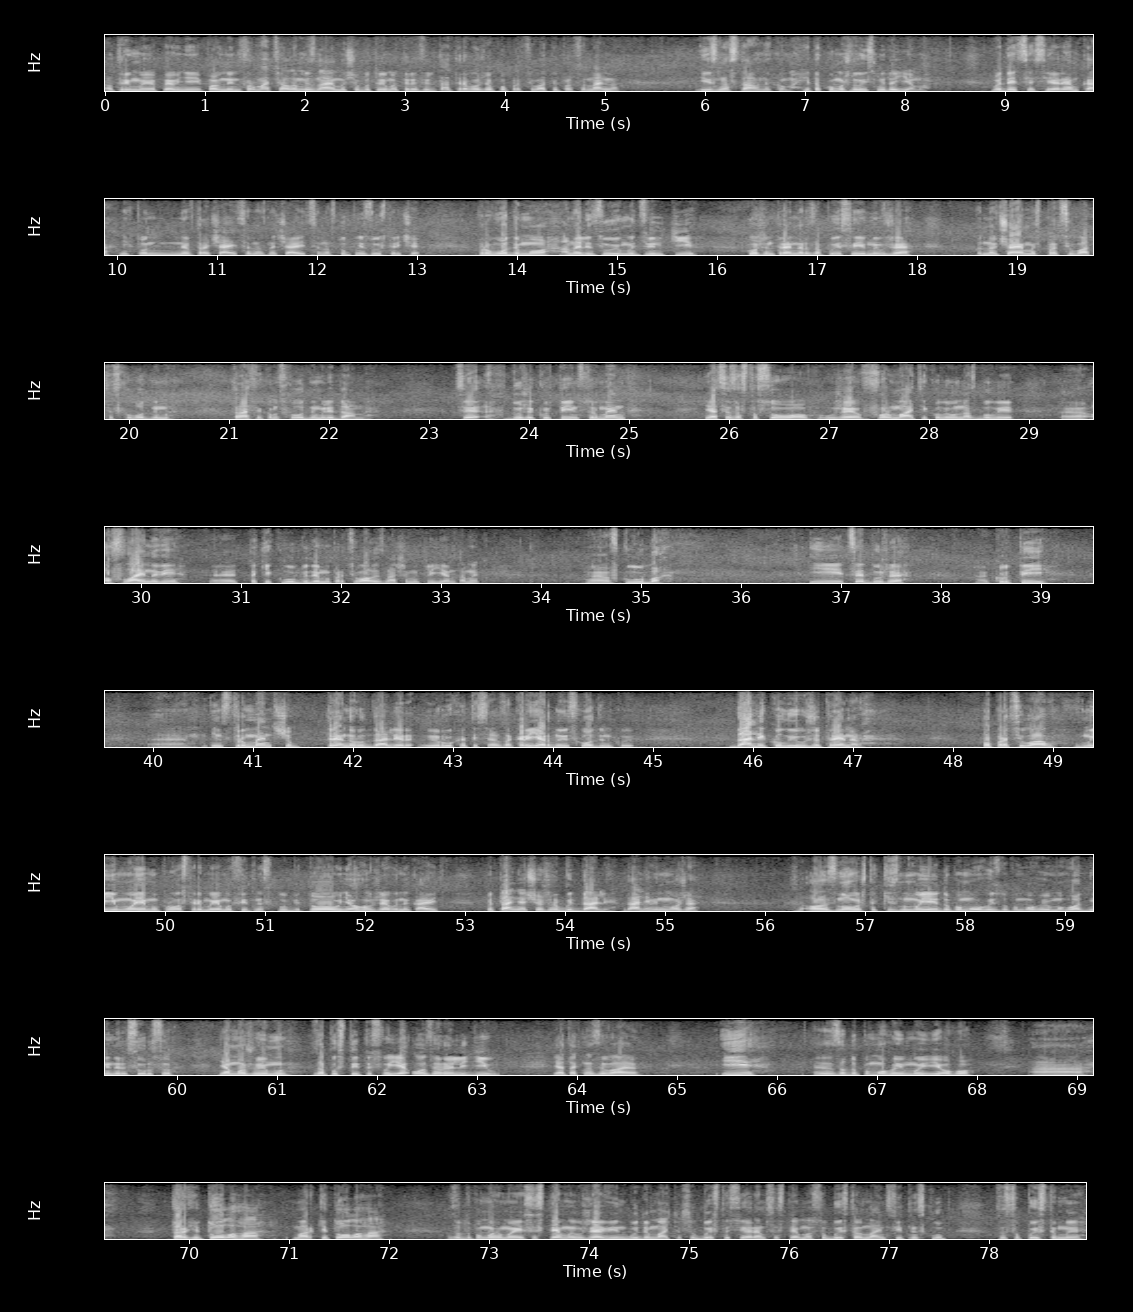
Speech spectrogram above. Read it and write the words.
отримує певні, певну інформацію, але ми знаємо, щоб отримати результат, треба вже попрацювати персонально із наставником. І таку можливість ми даємо. Ведеться CRM, ніхто не втрачається, назначаються наступні зустрічі. Проводимо, аналізуємо дзвінки, кожен тренер записує, і ми вже навчаємось працювати з холодним трафіком, з холодними лідами. Це дуже крутий інструмент. Я це застосовував уже в форматі, коли у нас були е, офлайнові е, такі клуби, де ми працювали з нашими клієнтами е, в клубах. І це дуже крутий інструмент, щоб тренеру далі рухатися за кар'єрною сходинкою. Далі, коли вже тренер попрацював в моєму, моєму просторі, в моєму фітнес-клубі, то у нього вже виникають питання, що ж робити далі. Далі він може знову ж таки з моєю допомогою, з допомогою мого адмінресурсу, я можу йому запустити своє озеро лідів, я так називаю. І е, за допомогою моєго а, таргетолога, маркетолога, за допомогою моєї системи вже він буде мати особисту CRM-систему, особистий онлайн-фітнес-клуб з особистими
